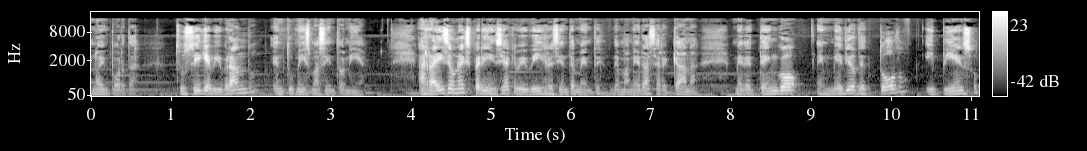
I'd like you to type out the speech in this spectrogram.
no importa, tú sigue vibrando en tu misma sintonía. A raíz de una experiencia que viví recientemente de manera cercana, me detengo en medio de todo y pienso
